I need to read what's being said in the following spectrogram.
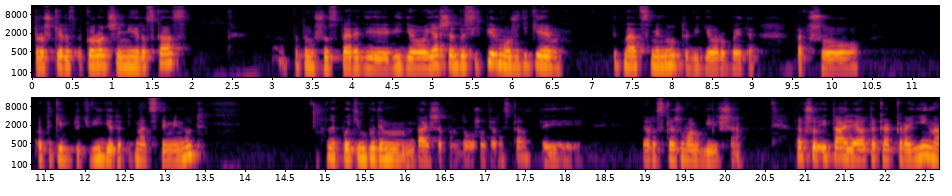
трошки коротший мій розказ, тому що спереді відео. Я ще до сих пір можу тільки 15 минут відео робити. Так що отакі будуть відео до 15 минут. Але потім будемо далі продовжувати розказувати і я розкажу вам більше. Так що Італія така країна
